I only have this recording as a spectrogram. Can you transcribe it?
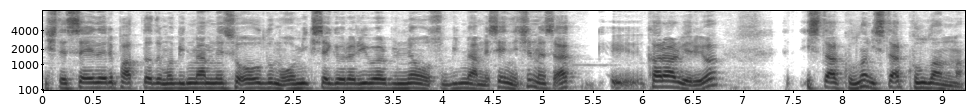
İşte S'leri patladı mı bilmem nesi oldu mu o mix'e göre reverb'ün ne olsun bilmem ne senin için mesela e, karar veriyor. İster kullan ister kullanma.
